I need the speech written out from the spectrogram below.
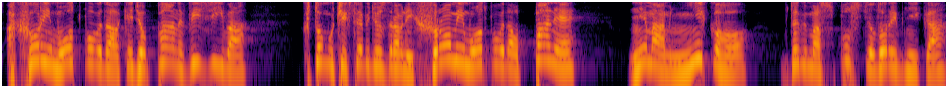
A chorý mu odpovedal, keď ho pán vyzýva k tomu, či chce byť uzdravený. Chromý mu odpovedal, pane, nemám nikoho, kto by ma spustil do rybníka,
